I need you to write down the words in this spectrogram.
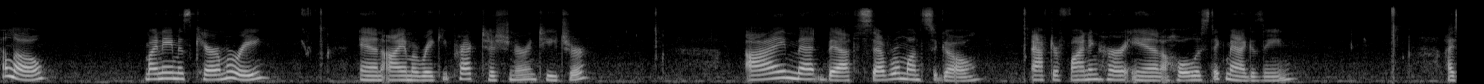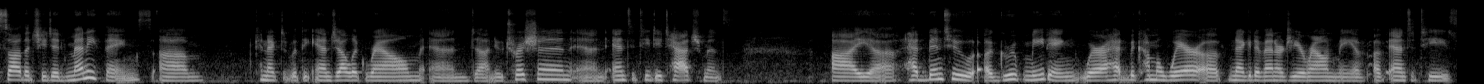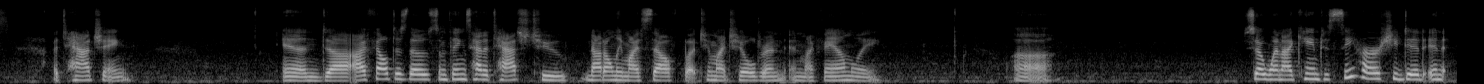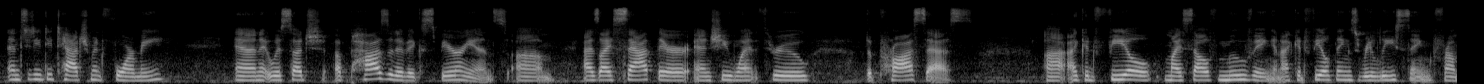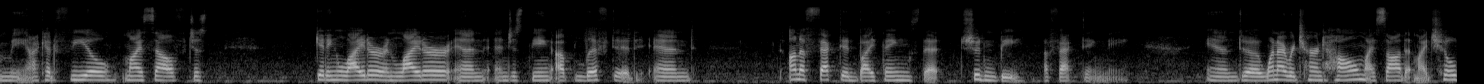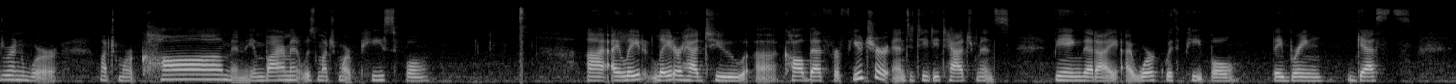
Hello, my name is Kara Marie, and I am a Reiki practitioner and teacher. I met Beth several months ago after finding her in a holistic magazine. I saw that she did many things um, connected with the angelic realm and uh, nutrition and entity detachments. I uh, had been to a group meeting where I had become aware of negative energy around me, of, of entities attaching. And uh, I felt as though some things had attached to not only myself, but to my children and my family. Uh, so when I came to see her, she did an entity detachment for me, and it was such a positive experience. Um, as I sat there and she went through the process, uh, I could feel myself moving and I could feel things releasing from me. I could feel myself just getting lighter and lighter and, and just being uplifted and unaffected by things that shouldn't be affecting me. And uh, when I returned home, I saw that my children were much more calm and the environment was much more peaceful. Uh, I later, later had to uh, call Beth for future entity detachments, being that I, I work with people. They bring guests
